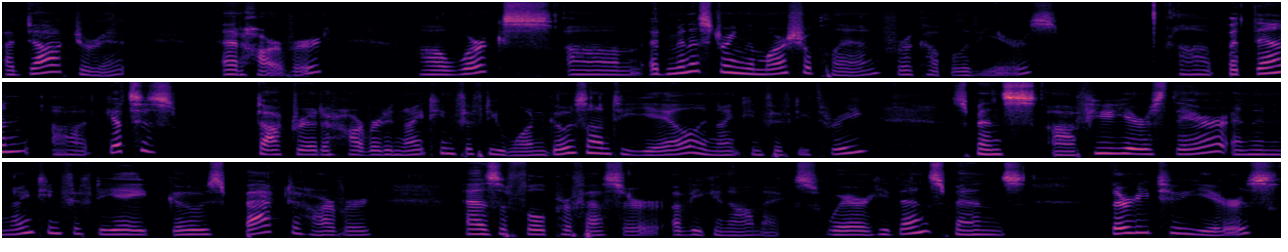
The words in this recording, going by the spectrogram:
a doctorate at Harvard. Uh, works um, administering the Marshall Plan for a couple of years, uh, but then uh, gets his doctorate at Harvard in 1951, goes on to Yale in 1953, spends a few years there, and then in 1958 goes back to Harvard as a full professor of economics, where he then spends 32 years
